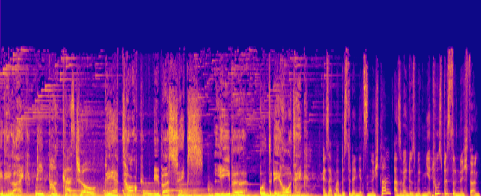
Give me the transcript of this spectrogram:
Ladylike, Die Podcast-Show. der Talk über Sex, Liebe und Erotik. Ey, sag mal, bist du denn jetzt nüchtern? Also wenn du es mit mir tust, bist du nüchtern.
